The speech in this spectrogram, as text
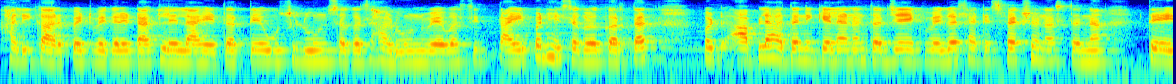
खाली कार्पेट वगैरे टाकलेलं आहे तर ते उचलून सगळं झाडून व्यवस्थित ताई पण हे सगळं करतात. बट आपल्या हाताने केल्यानंतर जे एक वेगळं सॅटिस्फॅक्शन असतं ना ते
